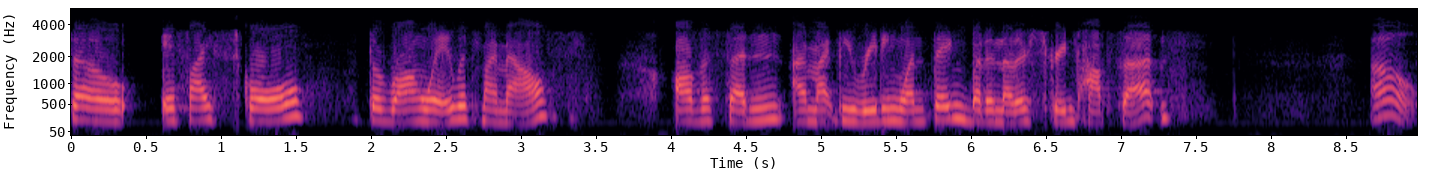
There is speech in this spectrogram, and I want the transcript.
So if I scroll the wrong way with my mouse, all of a sudden I might be reading one thing, but another screen pops up. oh.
